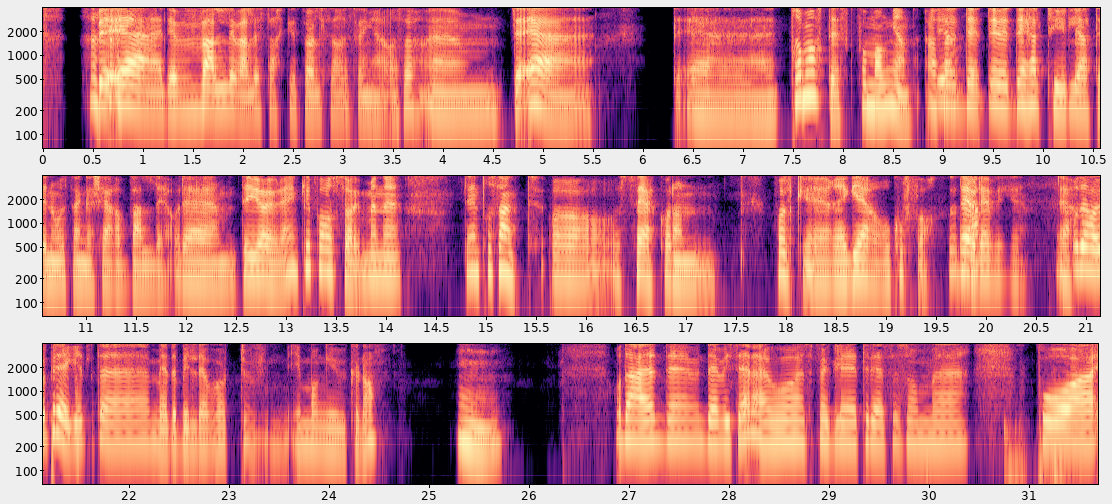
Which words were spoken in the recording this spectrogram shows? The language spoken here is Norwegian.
det er, det er, veldig, veldig sterke følelser i sving her, altså. Um, det er det er dramatisk for mange. Altså, ja. det, det, det, er helt tydelig at det er noe som engasjerer veldig, og det, det gjør jo det egentlig for oss òg. Men uh, det er interessant å, å, se hvordan folk reagerer, og hvorfor. Så det er ja. jo det vi ja. Og det har jo preget eh, mediebildet vårt i mange uker nå. Mm. Og det, er, det, det, vi ser, er jo selvfølgelig Therese som eh, på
